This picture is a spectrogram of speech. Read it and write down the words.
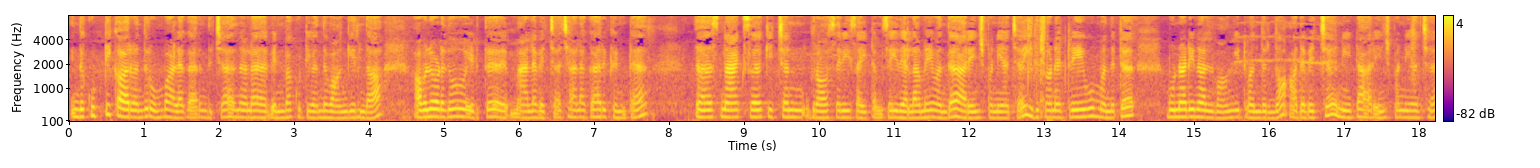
இந்த குட்டி கார் வந்து ரொம்ப அழகாக இருந்துச்சு. அதனால் வெண்பா குட்டி வந்து வாங்கியிருந்தா. அவளோடதும் எடுத்து மேலே வச்சாச்சு. அழகாக இருக்குன்ட்டு. ஸ்நாக்ஸு கிச்சன் க்ராசரிஸ் ஐட்டம்ஸு இது எல்லாமே வந்து அரேஞ்ச் பண்ணியாச்சு. இதுக்கான ட்ரேவும் வந்துட்டு முன்னாடி நாள் வாங்கிட்டு வந்திருந்தோம். அதை வச்சு நீட்டாக அரேஞ்ச் பண்ணியாச்சு.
